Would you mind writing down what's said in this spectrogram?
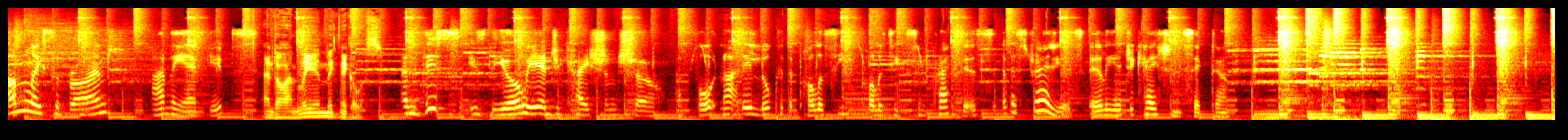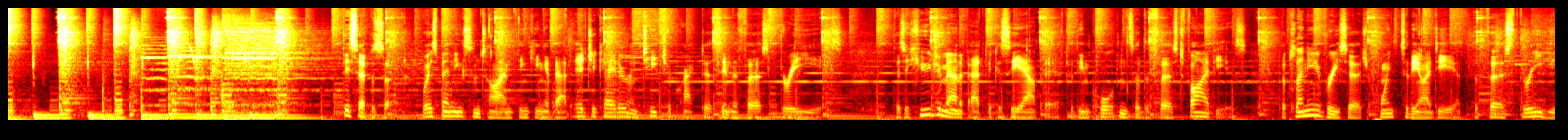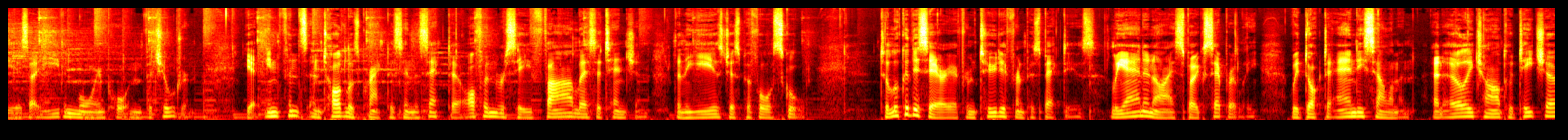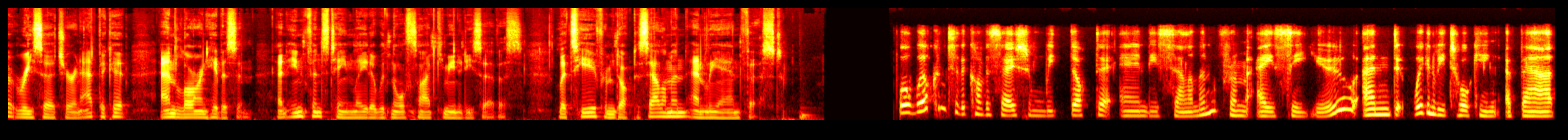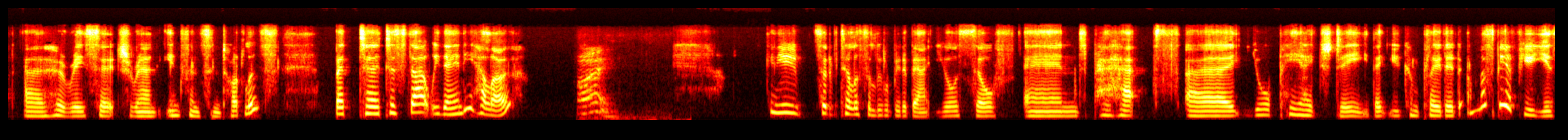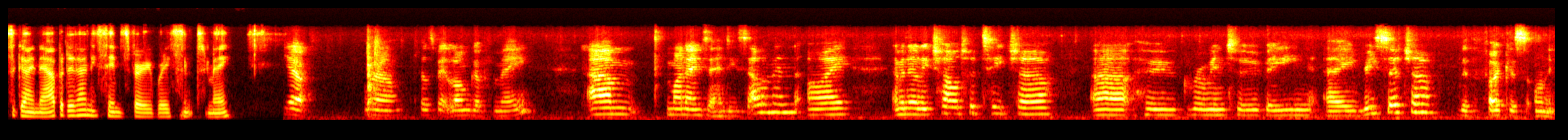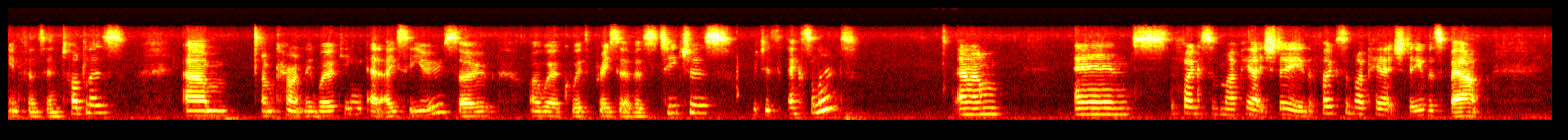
I'm Lisa Bryant. I'm Leanne Gibbs. And I'm Liam McNicholas. And this is the Early Education Show, a fortnightly look at the policy, politics, and practice of Australia's early education sector. This episode, we're spending some time thinking about educator and teacher practice in the first three years. There's a huge amount of advocacy out there for the importance of the first five years, but plenty of research points to the idea that the first three years are even more important for children. Yet infants and toddlers' practice in the sector often receive far less attention than the years just before school. To look at this area from two different perspectives, Leanne and I spoke separately with Dr. Andi Salamon, an early childhood teacher, researcher, and advocate, and Lauren Hibberson, an infants team leader with Northside Community Service. Let's hear from Dr. Salamon and Leanne first. Well, welcome to the conversation with Dr. Andi Salamon from ACU, and we're going to be talking about uh, her research around infants and toddlers. But uh, to start with, Andi, hello. Hi. Can you sort of tell us a little bit about yourself and perhaps uh, your PhD that you completed? It must be a few years ago now, but it only seems very recent to me. Yeah, well, it feels a bit longer for me. Um, my name's Andi Salamon. I am an early childhood teacher uh, who grew into being a researcher with a focus on infants and toddlers. Um, I'm currently working at ACU, so I work with pre-service teachers, which is excellent. Um, and the focus of my PhD, the focus of my PhD was about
